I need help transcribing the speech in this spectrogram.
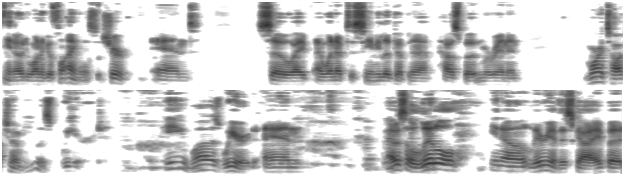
you know, do you want to go flying? And I said, Sure. And so I, I went up to see him. He lived up in a houseboat in Marin. And the more I talked to him, he was weird. He was weird. And I was a little, you know, leery of this guy, but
